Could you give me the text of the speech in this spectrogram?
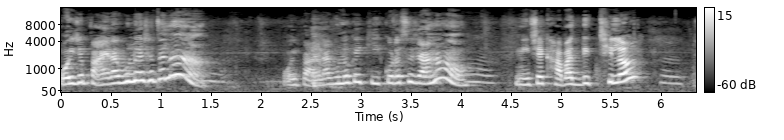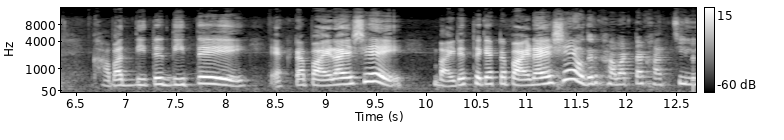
ওই যে পায়রাগুলো এসেছে না? ওই পায়রাগুলোকে কি করেছে জানো? নিচে খাবার দিচ্ছিল। খাবার দিতে দিতে একটা পায়রা এসে, বাইরের থেকে একটা পায়রা এসে ওদের খাবারটা খাচ্ছিল।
